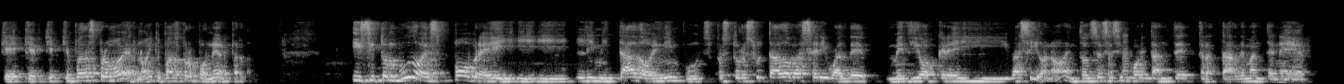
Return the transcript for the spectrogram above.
que, que, puedas promover, ¿no? Y que puedas proponer, perdón. Y si tu embudo es pobre y, limitado en inputs, pues tu resultado va a ser igual de mediocre y vacío, ¿no? Entonces es importante tratar de mantener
